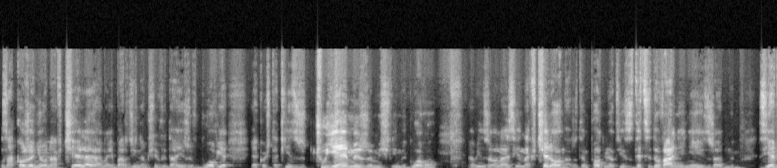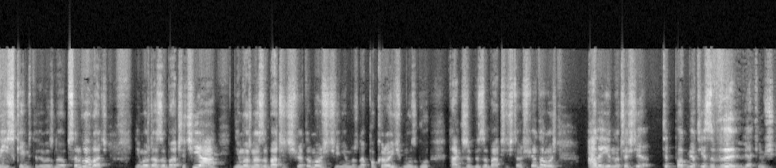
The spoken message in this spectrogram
zakorzeniona w ciele, a najbardziej nam się wydaje, że w głowie jakoś tak jest, że czujemy, że myślimy głową, a więc ona jest jednak wcielona, że ten podmiot jest zdecydowanie nie jest żadnym zjawiskiem, które można obserwować. Nie można zobaczyć ja, nie można zobaczyć świadomości, nie można pokroić mózgu tak, żeby zobaczyć tę świadomość, ale jednocześnie ten podmiot jest wy, w jakimś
